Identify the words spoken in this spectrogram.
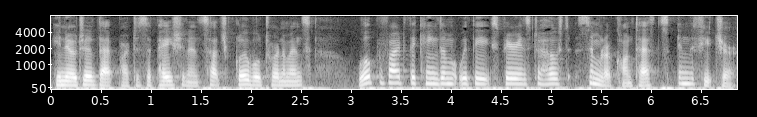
He noted that participation in such global tournaments will provide the kingdom with the experience to host similar contests in the future.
